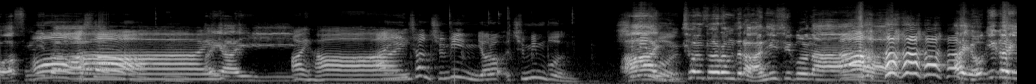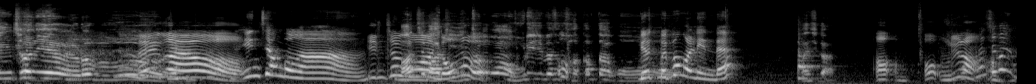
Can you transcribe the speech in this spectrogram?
왔습니다. 왔습니다. 어, 왔어. 아이 아이. 아이 아 하이. 인천 주민 여러 주민분 아, 시민분 인천 사람들 아니시구나. 아, 여기가 인천이에요, 여러분. 그러니까요 인천공항 맞지 인천공항 맞지. 너무 인천공항 우리 집에서 가깝다고. 몇 몇 번 걸리는데? 한 시간. 어, 어 우리랑 한 시간? 어,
